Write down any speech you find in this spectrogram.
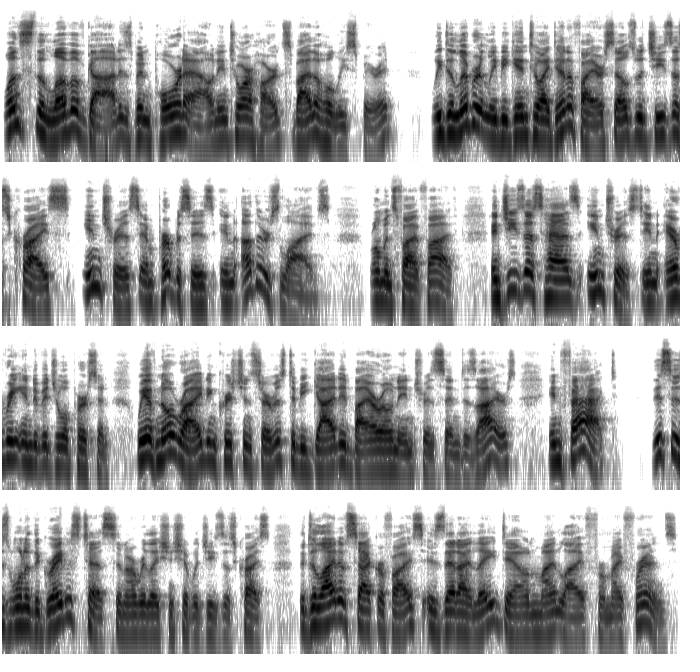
Once the love of God has been poured out into our hearts by the Holy Spirit, we deliberately begin to identify ourselves with Jesus Christ's interests and purposes in others' lives. Romans 5 5. And Jesus has interest in every individual person. We have no right in Christian service to be guided by our own interests and desires. In fact, this is one of the greatest tests in our relationship with Jesus Christ. The delight of sacrifice is that I lay down my life for my friends.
